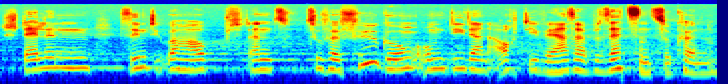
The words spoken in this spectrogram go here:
Stellen sind überhaupt dann zur Verfügung, um die dann auch diverser besetzen zu können.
